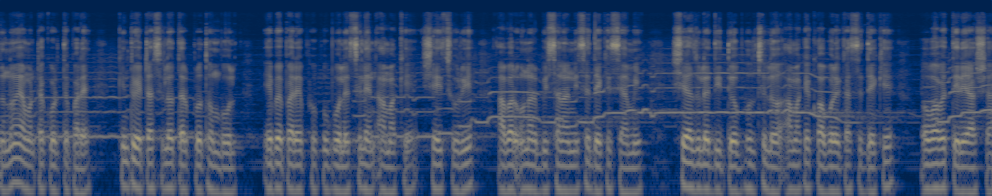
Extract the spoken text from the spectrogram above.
জন্য এমনটা করতে পারে। কিন্তু এটা ছিল তার প্রথম ভুল। এ ব্যাপারে ফুপু বলেছিলেন আমাকে, সেই ছুরি আবার ওনার বিছানার নিচে দেখেছি আমি। সিরাজুলের দ্বিতীয় ভুল ছিল আমাকে কবরের কাছে দেখে ওভাবে তেড়ে আসা।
